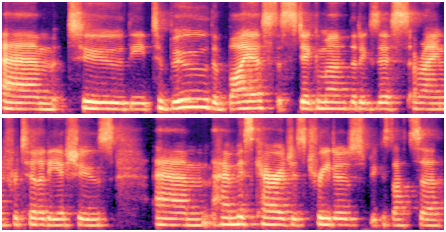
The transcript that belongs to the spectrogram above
um, to the taboo, the bias, the stigma that exists around fertility issues, um, how miscarriage is treated, because that's a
